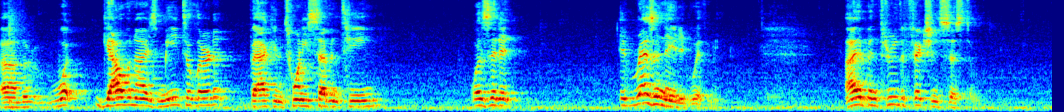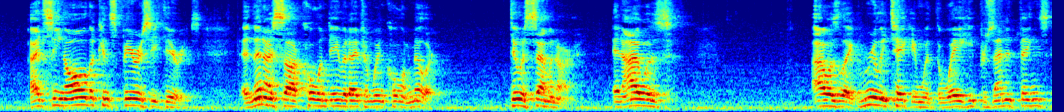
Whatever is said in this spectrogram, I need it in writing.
Uh, the, what galvanized me to learn it back in 2017 was that it it resonated with me. I had been through the fiction system. I'd seen all the conspiracy theories. And then I saw Colin David Wynn Colin Miller do a seminar, and I was I was like really taken with the way he presented things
